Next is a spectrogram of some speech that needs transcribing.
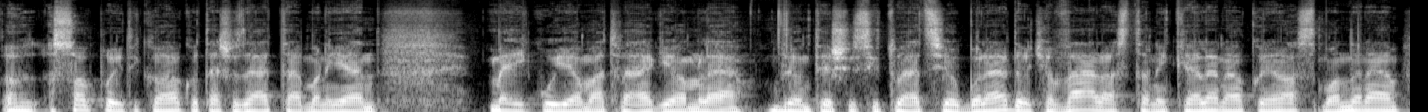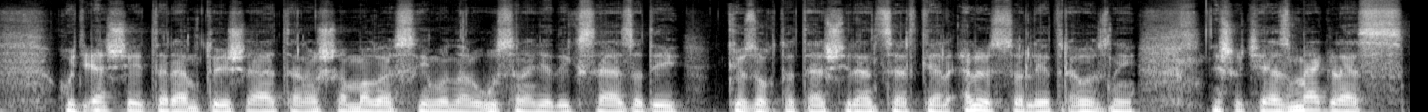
a, szakpolitika alkotás az általában ilyen melyik ujjamat vágjam le döntési szituációkból áll, de hogyha választani kellene, akkor én azt mondanám, hogy esélyteremtő és általánosan magas színvonalú 21. századi közoktatási rendszert kell először létrehozni, és hogyha ez meg lesz,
